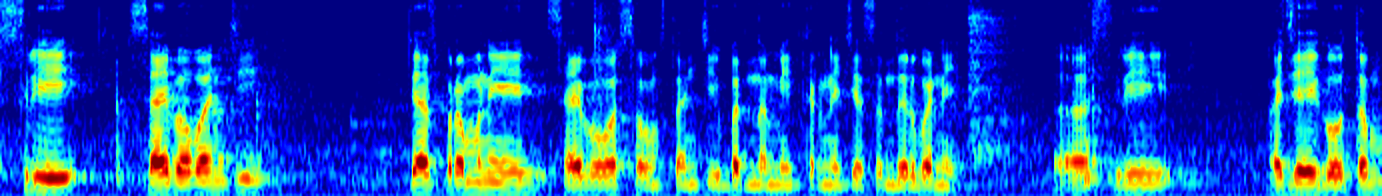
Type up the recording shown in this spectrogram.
श्री साईबाबांची त्याचप्रमाणे साईबाबा संस्थांची बदनामी करण्याच्या संदर्भाने श्री अजय गौतम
